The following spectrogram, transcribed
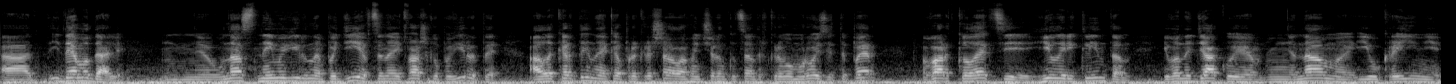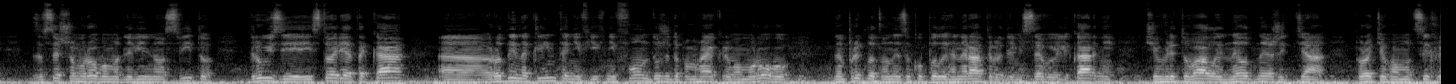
А, йдемо далі. У нас неймовірна подія, в це навіть важко повірити. Але картина, яка прикрашала Гончаренко центр в Кривому Розі, тепер в арт-колекції Гіларі Клінтон. І вона дякує нам і Україні за все, що ми робимо для вільного світу. Друзі, історія така. е, Родина Клінтонів, їхній фонд дуже допомагає Кривому Рогу. Наприклад, вони закупили генератори для місцевої лікарні, чим врятували не одне життя протягом цих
